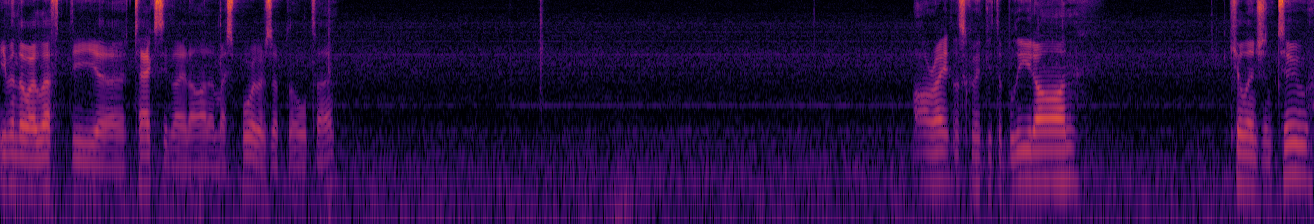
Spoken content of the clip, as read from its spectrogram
Even though I left the uh, taxi light on and my spoilers up the whole time. Alright, let's go ahead and get the bleed on. Kill engine 2.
